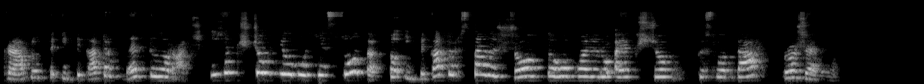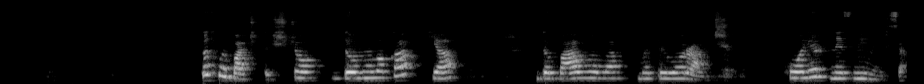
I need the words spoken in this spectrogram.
крапнути індикатор метилорач. І якщо в ньому є сода, то індикатор стане жовтого кольору, а якщо кислота рожевого. Тут ви бачите, що до молока я додавала метилорач. Колір не змінився.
